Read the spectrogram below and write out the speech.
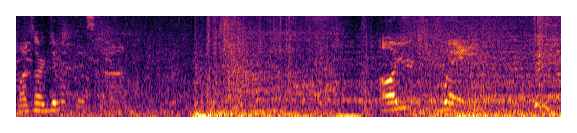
What's our gimmick this time? Oh, you're. Wait.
